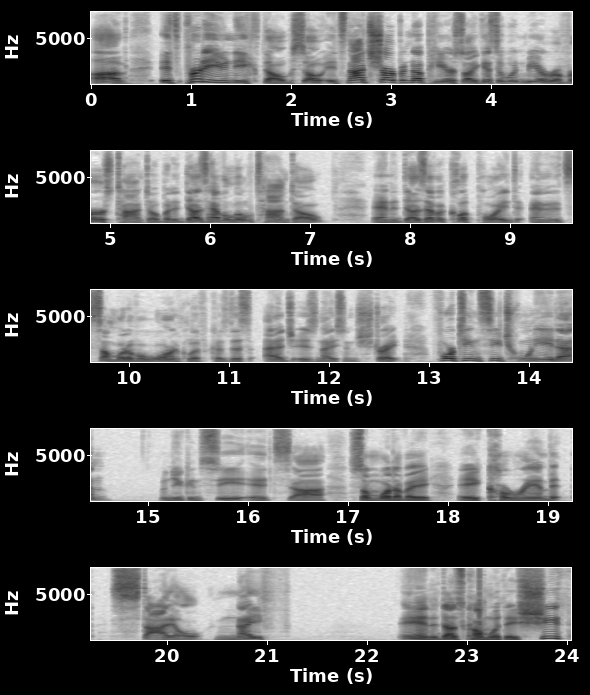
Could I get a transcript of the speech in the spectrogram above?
Um, it's pretty unique though. So it's not sharpened up here, so I guess it wouldn't be a reverse Tanto, but it does have a little Tanto and it does have a clip point and it's somewhat of a Wharncliffe because this edge is nice and straight. 14C28N and you can see it's uh, somewhat of a, a karambit style knife and it does come with a sheath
